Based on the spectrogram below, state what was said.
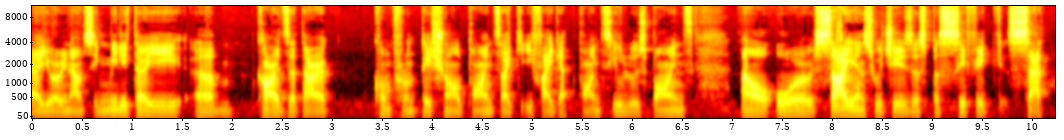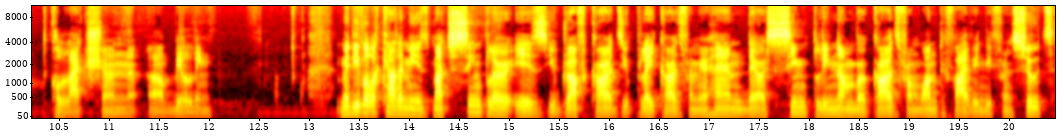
Uh, you're renouncing military um, cards that are confrontational points, like if I get points, you lose points, uh, or science, which is a specific set collection uh, building Medieval Academy is much simpler. Is you draft cards, you play cards from your hand. They are simply number cards from one to five in different suits,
